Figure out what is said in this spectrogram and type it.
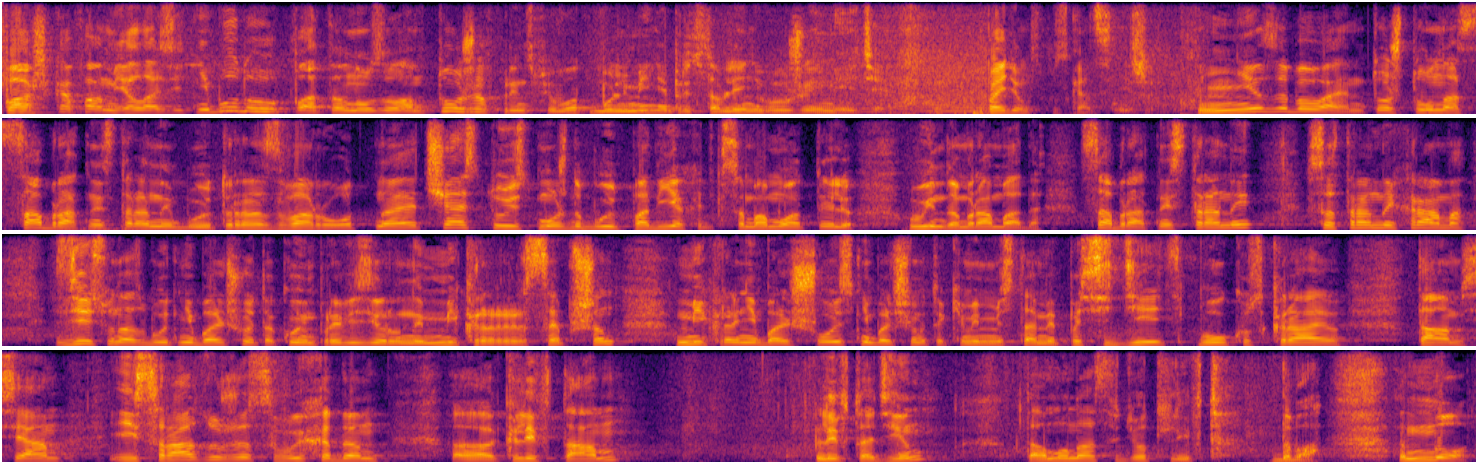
По шкафам я лазить не буду, по тонузлам тоже, в принципе, вот более-менее представление вы уже имеете. Пойдем спускаться ниже. Не забываем то, что у нас с обратной стороны будет разворотная часть, то есть можно будет подъехать к самому отелю Wyndham Ramada с обратной стороны, со стороны храма. Здесь у нас будет небольшой такой импровизированный микро-ресепшн, микро небольшой, с небольшими такими местами посидеть, сбоку, с краю, там-сям. И сразу же с выходом э, к лифтам, лифт 1, там у нас идет лифт 2. Но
